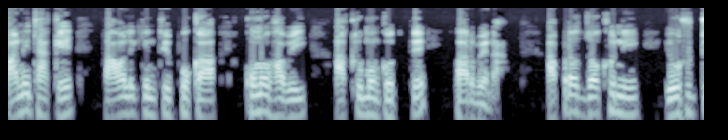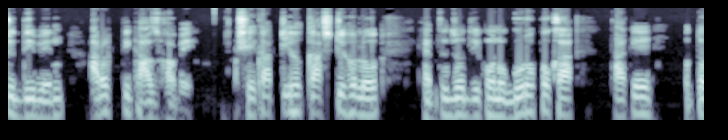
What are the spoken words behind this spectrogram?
পানি থাকে, তাহলে কিন্তু পোকা কোনোভাবেই আক্রমণ করতে পারবে না। আপনারা যখনই এই ওষুধটি দিবেন আরও একটি কাজ হবে। সেই কাজটি কাজটি হলো খেতে যদি কোনো গুঁড়ো পোকা থাকে তো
